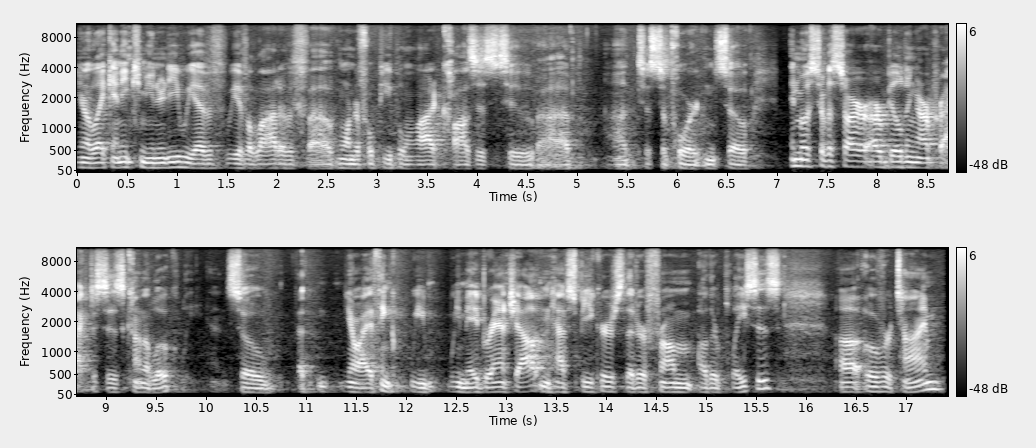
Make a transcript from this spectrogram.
You know, like any community, we have we have a lot of uh, wonderful people and a lot of causes to uh, uh, to support, and so and most of us are, are building our practices kind of locally. And So, that, you know, I think we, we may branch out and have speakers that are from other places uh, over time.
